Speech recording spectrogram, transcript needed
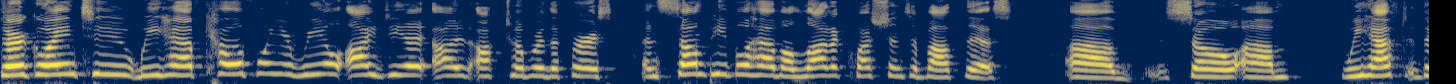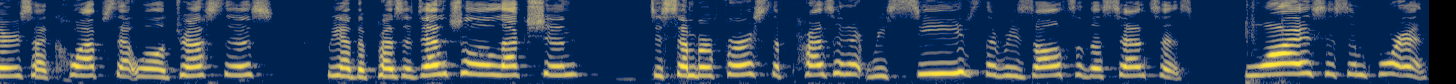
They're going to, we have California Real ID on October the 1st, and some people have a lot of questions about this. Uh, so um, we have to, there's a co-ops that will address this. We have the presidential election. December 1st, the president receives the results of the census. Why is this important?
